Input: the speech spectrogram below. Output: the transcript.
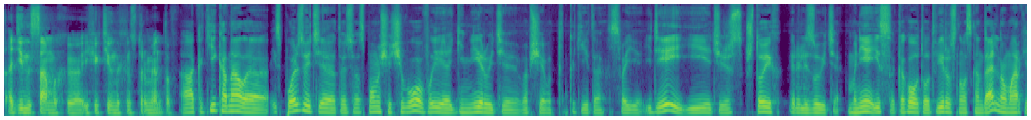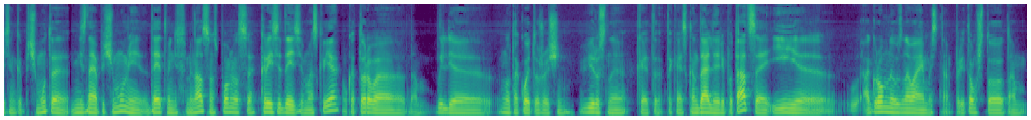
один из самых э, эффективных инструментов. А какие каналы используете? То есть с помощью чего вы генерируете вообще вот какие-то свои идеи и через что их реализуете? Мне из какого-то вот вирусного скандального маркетинга почему-то, не знаю почему, мне до этого не вспоминался, он вспомнился Crazy Daisy в Москве, у которого там были, ну, такой тоже очень вирусная какая-то такая скандальная репутация и э, огромная узнаваемость там, при том, что там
